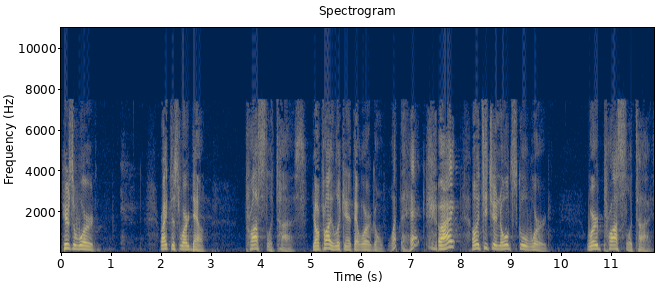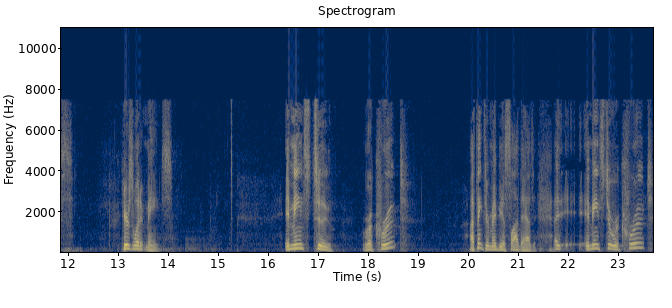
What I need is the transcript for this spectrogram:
Here's a word. Write this word down. Proselytize. Y'all are probably looking at that word going, what the heck? All right? I want to teach you an old school word. Word proselytize. Here's what it means. It means to recruit. I think there may be a slide that has it. It means to recruit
